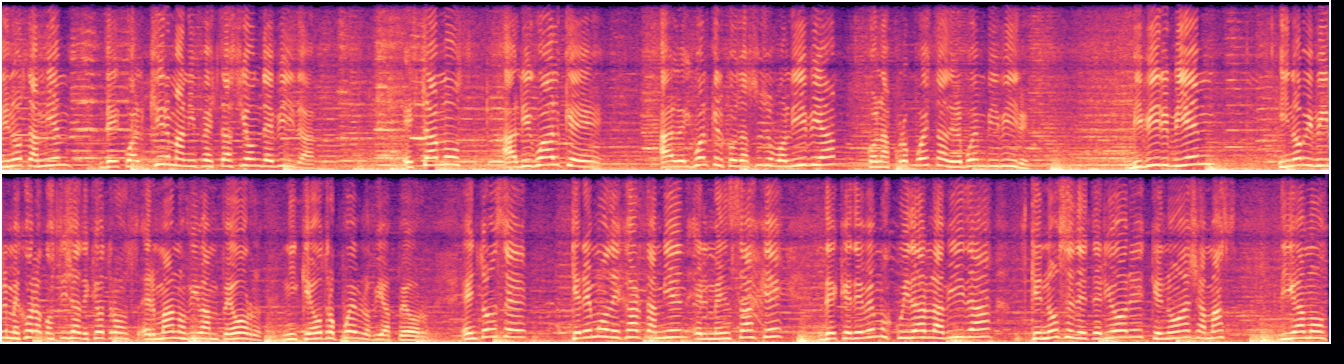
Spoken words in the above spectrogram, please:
sino también de cualquier manifestación de vida. Estamos, al igual que, al igual que el Collasuyo Bolivia, con las propuestas del buen vivir. Vivir bien y no vivir mejor a costilla de que otros hermanos vivan peor, ni que otro pueblo viva peor. Entonces, queremos dejar también el mensaje de que debemos cuidar la vida, que no se deteriore, que no haya más, digamos,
